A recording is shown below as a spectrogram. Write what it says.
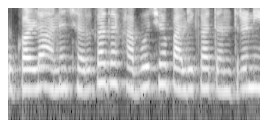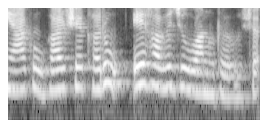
ઉકળડા અને છલકાતા ખાબોચિયા પાલિકા તંત્રની આંખ ઉઘાડશે ખરું, એ હવે જોવાનું રહ્યું છે.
